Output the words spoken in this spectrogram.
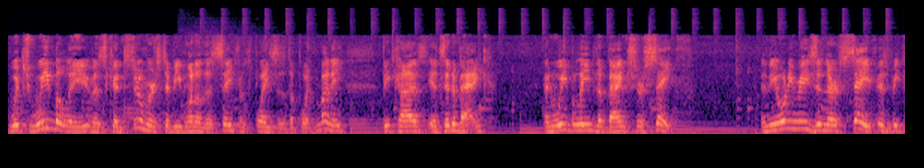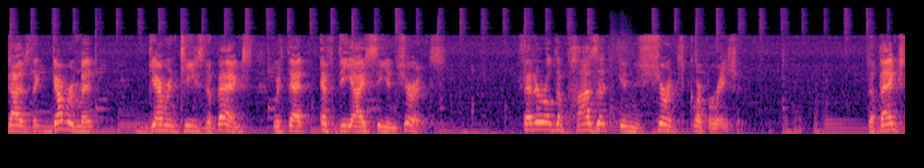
which we believe as consumers to be one of the safest places to put money because it's in a bank and we believe the banks are safe. And the only reason they're safe is because the government guarantees the banks with that FDIC insurance, Federal Deposit Insurance Corporation. The banks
